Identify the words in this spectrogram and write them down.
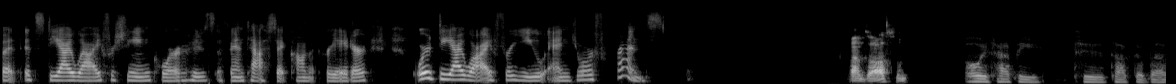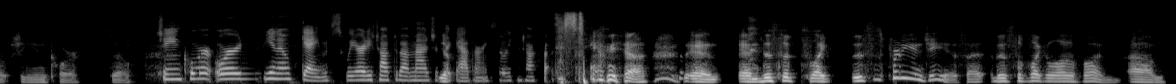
but it's DIY for Shing Yin Khor, who's a fantastic comic creator, or DIY for you and your friends. Sounds awesome. Always happy to talk about Shing Yin Khor. So Shinyan Core or you know games. We already talked about Magic yep. the Gathering, so we can talk about this too. yeah, and and this looks like this is pretty ingenious. I, this looks like a lot of fun. Um,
